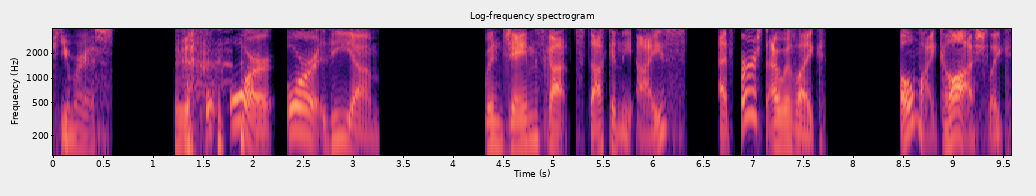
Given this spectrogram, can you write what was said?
humorous. or or the um when James got stuck in the ice, at first I was like, "Oh my gosh, like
